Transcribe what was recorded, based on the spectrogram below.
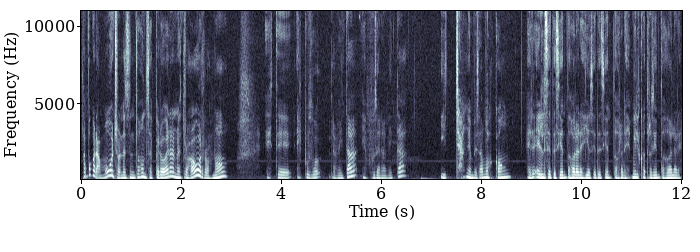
tampoco era mucho en ese entonces, pero eran nuestros ahorros, ¿no? Este, él puso la mitad, yo puse la mitad y chan, empezamos con él 700 dólares y yo 700 dólares, 1400 dólares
